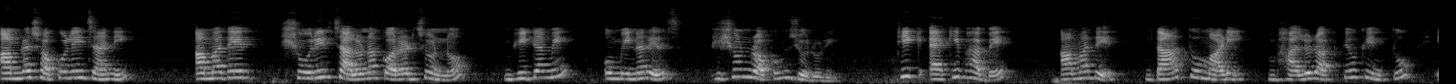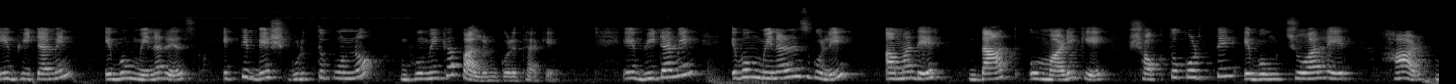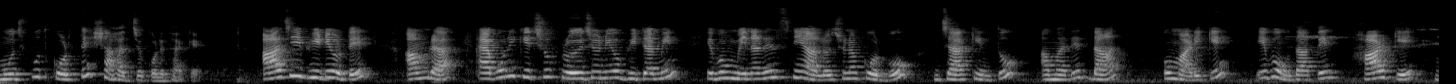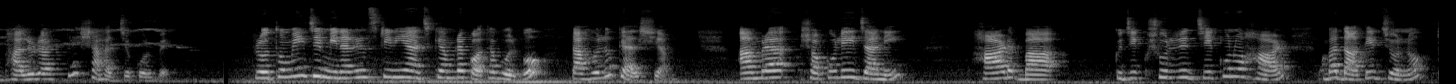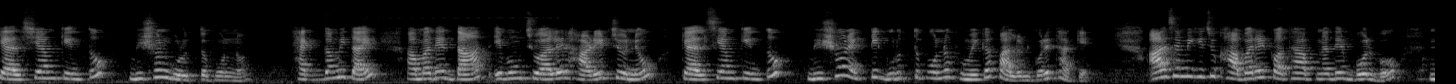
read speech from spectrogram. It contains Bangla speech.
আমরা সকলেই জানি আমাদের শরীর চালনা করার জন্য ভিটামিন ও মিনারেলস ভীষণ রকম জরুরি। ঠিক একইভাবে আমাদের দাঁত ও মাড়ি ভালো রাখতেও কিন্তু এই ভিটামিন এবং মিনারেলস একটি বেশ গুরুত্বপূর্ণ ভূমিকা পালন করে থাকে। এই ভিটামিন এবং মিনারেলসগুলি আমাদের দাঁত ও মাড়িকে শক্ত করতে এবং চোয়ালের হাড় মজবুত করতে সাহায্য করে থাকে। আজ এই ভিডিওতে আমরা এমনই কিছু প্রয়োজনীয় ভিটামিন এবং মিনারেলস নিয়ে আলোচনা করব, যা কিন্তু আমাদের দাঁত ও মাড়িকে এবং দাঁতের হাড়কে ভালো রাখতে সাহায্য করবে। প্রথমেই যে মিনারেলসটি নিয়ে আজকে আমরা কথা বলব, তা হলো ক্যালসিয়াম। আমরা সকলেই জানি, হাড় বা যে শরীরের যে কোনো হাড় বা দাঁতের জন্য ক্যালসিয়াম কিন্তু ভীষণ গুরুত্বপূর্ণ। একদমই তাই, আমাদের দাঁত এবং চোয়ালের হাড়ের জন্যও ক্যালসিয়াম কিন্তু ভীষণ একটি গুরুত্বপূর্ণ ভূমিকা পালন করে থাকে। আজ আমি কিছু খাবারের কথা আপনাদের বলব,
